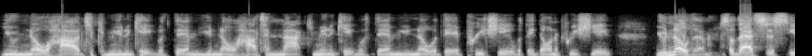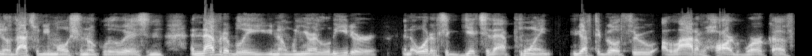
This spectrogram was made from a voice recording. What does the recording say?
You know how to communicate with them. You know how to not communicate with them. You know what they appreciate what they don't appreciate. You know them. So that's just you know that's what emotional glue is. And inevitably you know when you're a leader in order to get to that point you have to go through a lot of hard work of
